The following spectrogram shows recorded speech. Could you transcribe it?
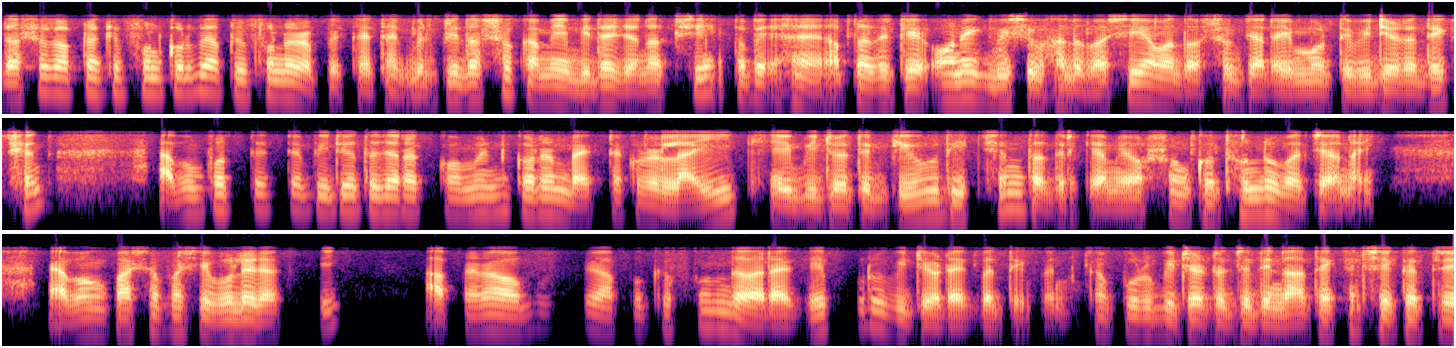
দর্শক আপনাকে ফোন করবে, আপনি ফোনের অপেক্ষায় থাকবেন। প্রিয় দর্শক, আমি বিদায় জানাচ্ছি। তবে হ্যাঁ আপনাদেরকে অনেক বেশি ভালোবাসি। আমার দর্শক যারা এই মুহূর্তে ভিডিওটা দেখছেন এবং প্রত্যেকটা ভিডিওতে যারা কমেন্ট করেন বা একটা করে লাইক এই ভিডিওতে ভিউ দিচ্ছেন, তাদেরকে আমি অসংখ্য ধন্যবাদ জানাই। এবং পাশাপাশি বলে রাখছি, আপনারা অবশ্যই আপুকে ফোন দেওয়ার আগে পুরো ভিডিওটা একবার দেখবেন। কারণ পুরো ভিডিওটা যদি না দেখেন, সেক্ষেত্রে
